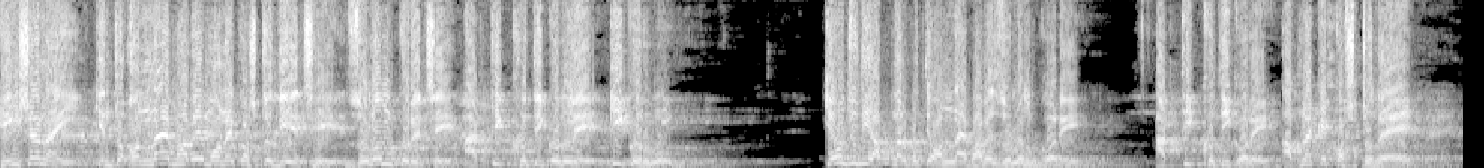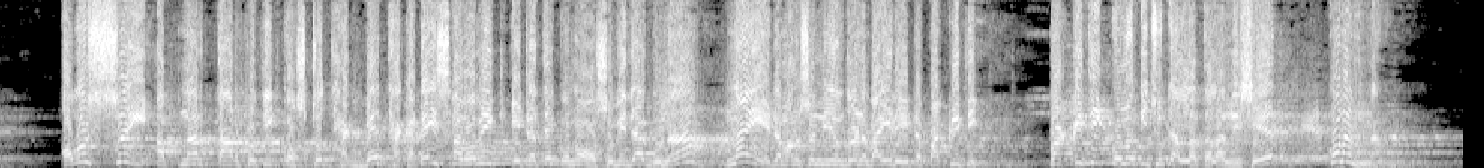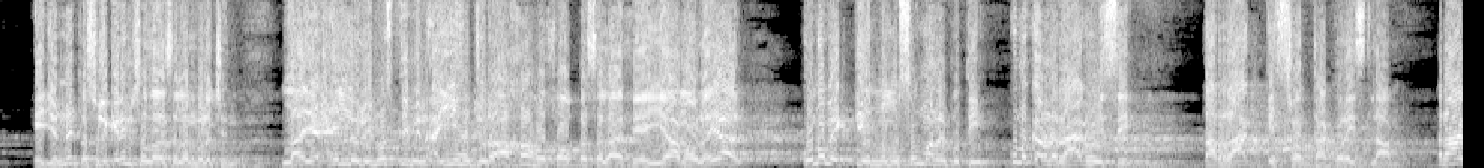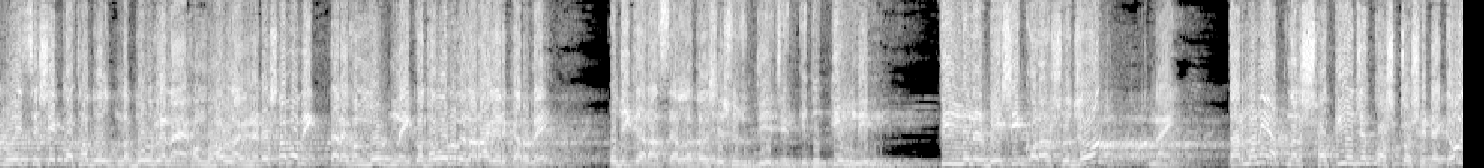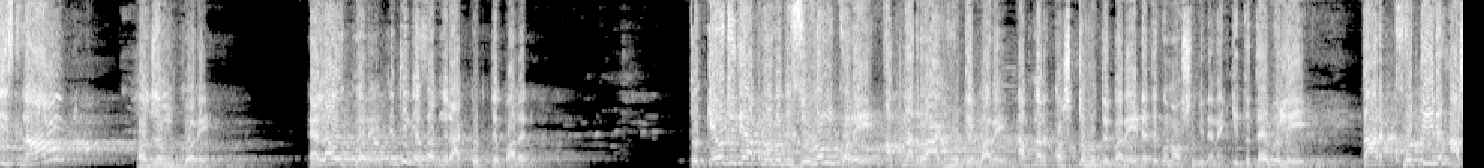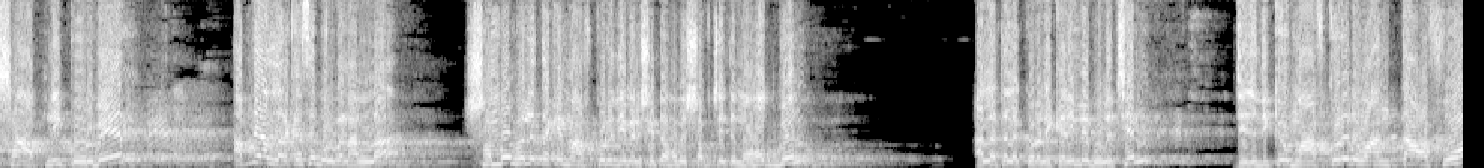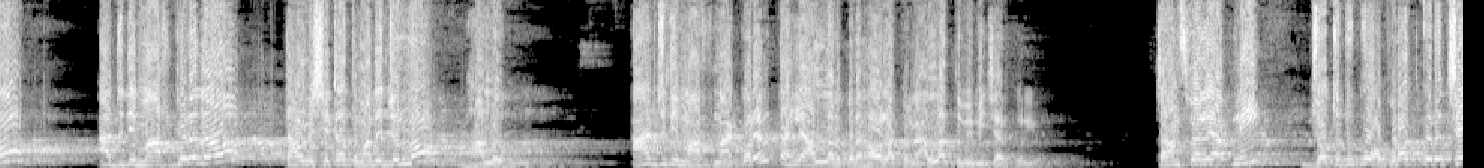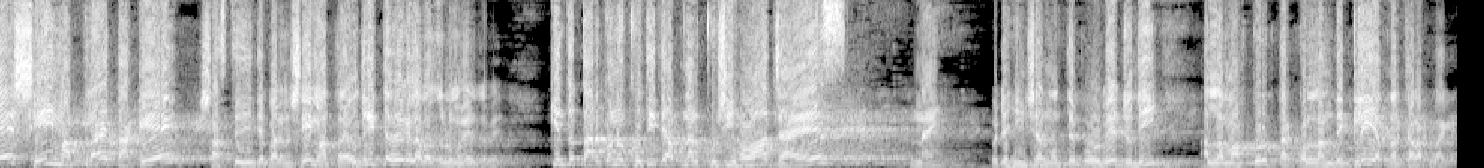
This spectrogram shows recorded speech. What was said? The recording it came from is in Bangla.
হিংসা নাই, কিন্তু অন্যায়ভাবে মনে কষ্ট দিয়েছে, জুলুম করেছে, আর্থিক ক্ষতি করলে কি করব? কেউ যদি আপনার প্রতি অন্যায়ভাবে জুলুম করে, আর্থিক ক্ষতি করে, আপনাকে কষ্ট দেয়, অবশ্যই আপনার তার প্রতি কষ্ট থাকবে, থাকাটাই স্বাভাবিক। এটাতে কোনো অসুবিধা, গুণা নাই। এটা মানুষের নিয়ন্ত্রণের বাইরে, এটা প্রাকৃতিক। প্রাকৃতিক কোনো কিছুকে আল্লাহ তালা নিষেধ করেন না। এই জন্য রসুল করিম সাল্লাহ সাল্লাম বলেছেন কোন ব্যক্তি অন্য মুসলমানের প্রতি কোনো কারণে রাগ হয়েছে, তার রাগকে শ্রদ্ধা করে ইসলাম। রাগ হয়েছে, সে কথা বলবে না, এখন ভালো লাগে না, এটা স্বাভাবিক। তার এখন মুড নেই, কথা বলবে না রাগের কারণে। অধিকার আছে, আল্লাহ তাআলা সে সুযোগ দিয়েছেন, কিন্তু তিন দিন। তিন দিনের বেশি করার সুযোগ নাই। তার মানে আপনার স্বকীয় যে কষ্ট, সেটাকেও ইসলাম হজম করে, এলাও করে। ঠিক আছে, আপনি রাগ করতে পারেন। তো কেউ যদি আপনার মধ্যে জুলুম করে, আপনার রাগ হতে পারে, আপনার কষ্ট হতে পারে, এটাতে কোনো অসুবিধা নাই। কিন্তু তাই বলে, তার ক্ষতির আশা আপনি করবেন, আপনি আল্লাহর কাছে বলবেন, আল্লাহ, সম্ভব হলে তাকে মাফ করে দিবেন, সেটা হবে সবচেয়ে মহৎ গুণ। আল্লাহ তালা কোরআনে কারিমে বলেছেন, যে যদি কেউ মাফ করে দেও, আন্তা আফু, আর যদি মাফ করে দাও, তাহলে সেটা তোমাদের জন্য ভালো। আর যদি মাফ না করেন, তাহলে আল্লাহর উপরে হাওলা করেন আল্লাহ, তুমি বিচার করিও। চান্স পেলে আপনি যতটুকু অপরাধ করেছে, সেই মাত্রায় তাকে শাস্তি দিতে পারেন। সেই মাত্রায় অতিরিক্ত হয়ে গেলে আবার জুলুম হয়ে যাবে। কিন্তু তার কোনো ক্ষতিতে আপনার খুশি হওয়া জায়েজ নাই। ওটা হিংসার মধ্যে পড়বে। যদি আল্লাহ মাফ করুক, তার কল্যাণ দেখলেই আপনার খারাপ লাগে।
